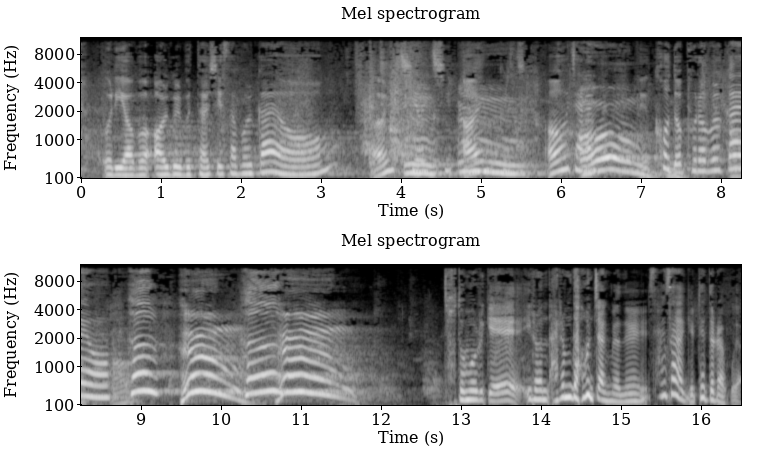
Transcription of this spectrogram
우리 여보 얼굴부터 씻어볼까요? 옳지, 옳지. 어이, 그렇지. 어, 잘한다. 어우. 코도 풀어볼까요? 흥! 흥! 흥! 흥! 저도 모르게 이런 아름다운 장면을 상상하게 되더라고요.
